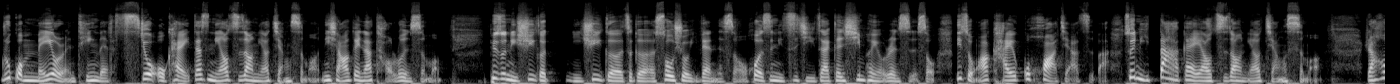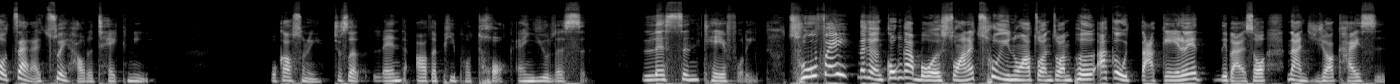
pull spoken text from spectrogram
如果没有人听，That's still OK。但是你要知道你要讲什么，你想要跟人家讨论什么。譬如说你去一个你去一个这个 social event 的时候，或者是你自己在跟新朋友认识的时候，你总要开过话匣子吧？所以你大概要知道你要讲什么，然后再来最好的 technique。我告诉你，就是 let other people talk and you listen。Listen carefully，除非那个人公干部耍咧吹弄啊转转坡啊，给我打给了礼拜的时候，那你就要开始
